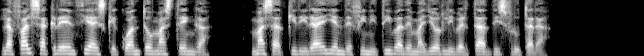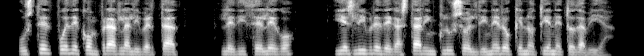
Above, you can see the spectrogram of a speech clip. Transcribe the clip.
La falsa creencia es que cuanto más tenga, más adquirirá y en definitiva de mayor libertad disfrutará. Usted puede comprar la libertad, le dice el ego, y es libre de gastar incluso el dinero que no tiene todavía.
